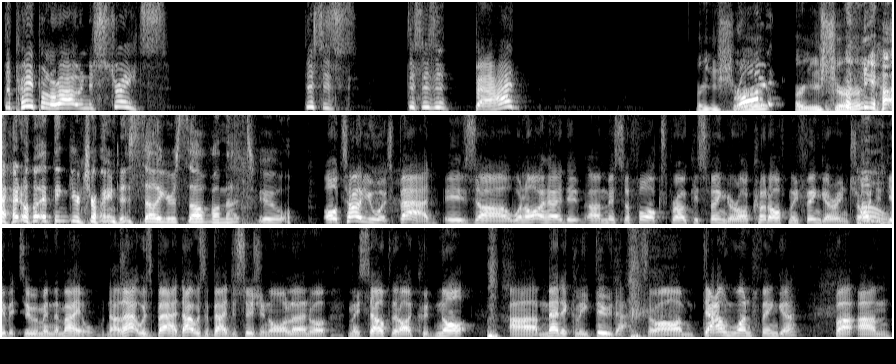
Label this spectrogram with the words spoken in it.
the people are out in the streets. This is this isn't bad. Are you sure? Right? Are you sure? yeah, I don't. I think you're trying to sell yourself on that too. I'll tell you what's bad is uh, when I heard that uh, Mr. Fox broke his finger, I cut off my finger and tried Oh. to give it to him in the mail. Now that was bad. That was a bad decision. I learned myself that I could not uh, medically do that. So I'm down one finger, but um,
